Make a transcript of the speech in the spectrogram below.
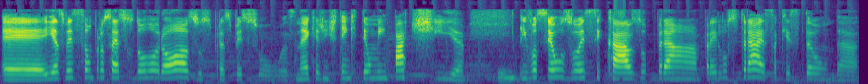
É, e às vezes são processos dolorosos para as pessoas, né? Que a gente tem que ter uma empatia. Sim. E você usou esse caso para ilustrar essa questão da,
